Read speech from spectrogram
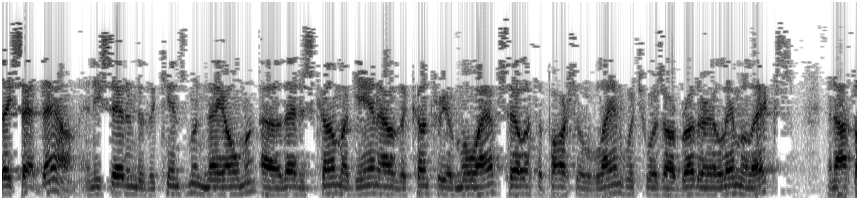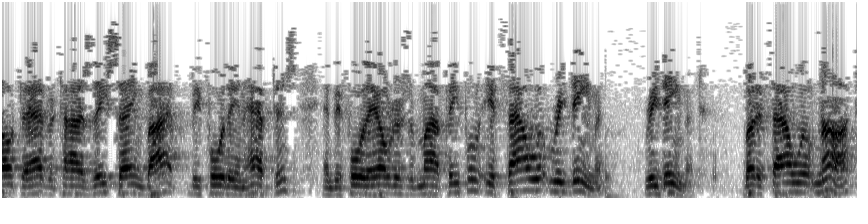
they sat down. And he said unto the kinsman, Naomi, uh, that is come again out of the country of Moab, selleth a parcel of land which was our brother Elimelech's. And I thought to advertise thee, saying, Buy it before the inhabitants and before the elders of my people. If thou wilt redeem it, redeem it. But if thou wilt not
